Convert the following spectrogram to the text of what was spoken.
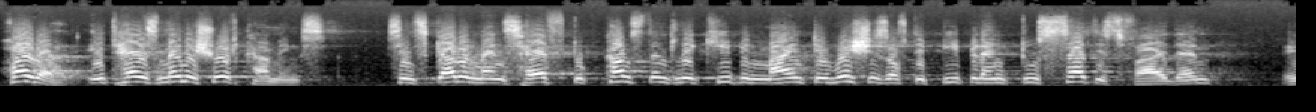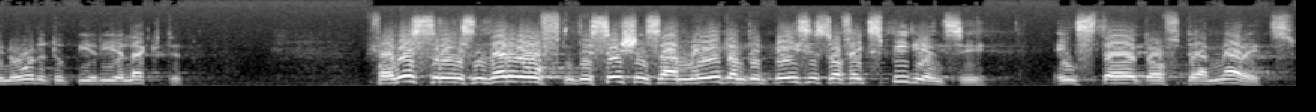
However, it has many shortcomings since governments have to constantly keep in mind the wishes of the people and to satisfy them in order to be re-elected. For this reason, very often decisions are made on the basis of expediency instead of their merits.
